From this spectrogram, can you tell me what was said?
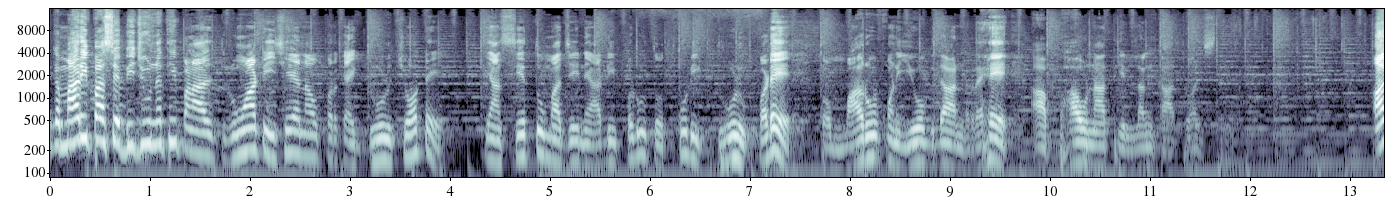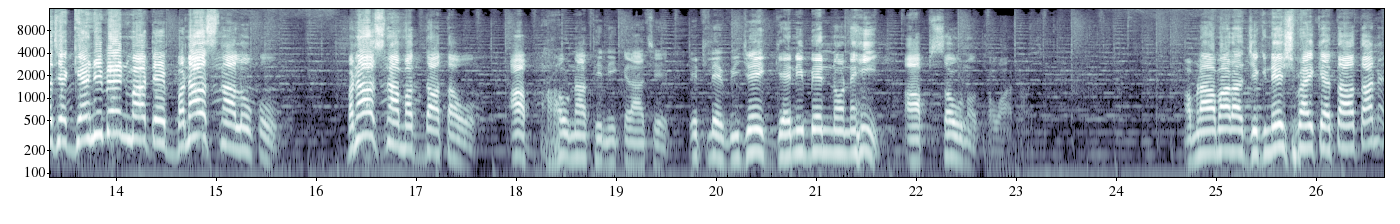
કે, મારી પાસે બીજું નથી, પણ આ રૂવાટી છે, એના ઉપર કાંઈક ધૂળ ચોટે. ત્યાં સેતુમાં જઈને આડી પડું તો થોડીક ધૂળ પડે તો મારું પણ યોગદાન રહે, આ ભાવનાથી લંકા ધ્વજ આજે જ્ઞાનીબેન માટે બનાસના લોકો, બનાસના મતદાતાઓ આ ભાવનાથી નીકળ્યા છે. એટલે વિજય જ્ઞાનીબેનનો નહીં, આપ સૌનો થવાનો છે. હમણાં અમારા જિગ્નેશભાઈ કહેતા હતા ને,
